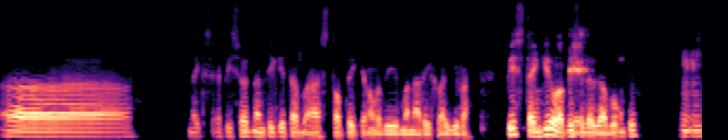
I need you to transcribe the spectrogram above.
eh next episode nanti kita bahas topik yang lebih menarik lagi lah. Peace, thank you loh Peace Oke. sudah gabung Peace. Mm-mm.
